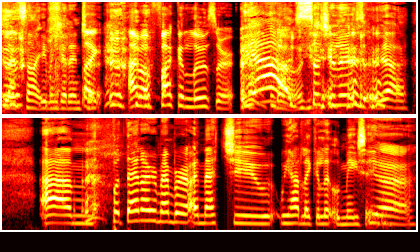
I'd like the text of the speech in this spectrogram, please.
Let's not even get into like it. I'm a fucking loser. Yeah, No. I'm such a loser. Yeah. Um, but then I remember I met you. We had like a little meeting. Yeah.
